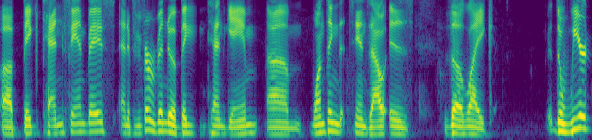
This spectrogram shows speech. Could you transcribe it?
a Big Ten fan base, and if you've ever been to a Big Ten game, um, one thing that stands out is the like the weird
